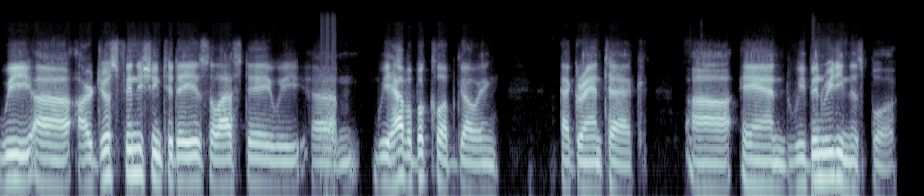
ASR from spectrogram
we uh, are just finishing. Today is the last day. We um, we have a book club going at Grantek, uh, and we've been reading this book.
